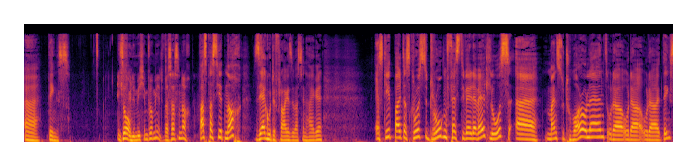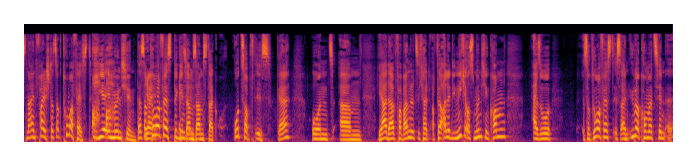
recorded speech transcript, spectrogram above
äh, Dings. Ich So. fühle mich informiert. Was hast du noch? Was passiert noch? Sehr gute Frage, Sebastian Heigel. Es geht bald das größte Drogenfestival der Welt los. Äh, meinst du Tomorrowland oder oder oder Dings? Nein, falsch. Das Oktoberfest hier in München. Das Oh, Ja, Oktoberfest beginnt erzähl. am Samstag. Ozopft ist, gell? Und ähm, ja, da verwandelt sich halt für alle, die nicht aus München kommen. Also das Oktoberfest ist ein überkommerziell, äh,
